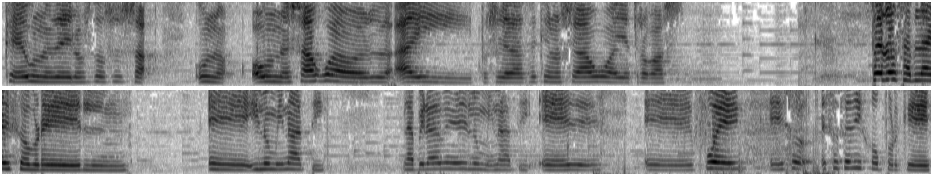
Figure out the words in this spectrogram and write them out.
que uno de los dos es uno o uno es agua o hay posibilidades de que uno sea agua y otro gas. Todos habláis sobre el eh, Illuminati, la pirámide de Illuminati. Eh, eh, fue, eso, eso se dijo porque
